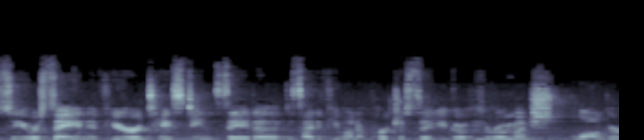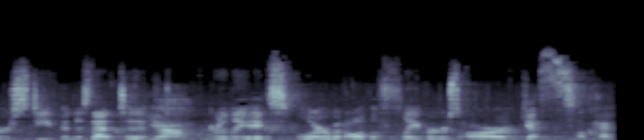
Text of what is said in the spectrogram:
So you were saying if you're tasting, say, to decide if you want to purchase it, you go through a much longer steep, and is that to Yeah. really explore what all the flavors are? Yes. Okay.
